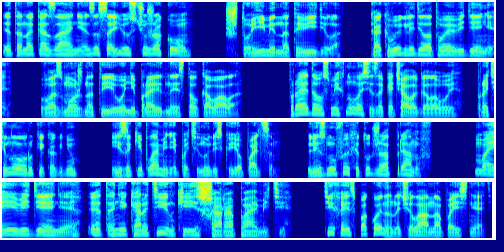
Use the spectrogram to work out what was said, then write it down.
Это наказание за союз с чужаком. Что именно ты видела? Как выглядело твое видение? Возможно, ты его неправильно истолковала. Прайда усмехнулась и закачала головой протянула руки к огню. Языки пламени потянулись к ее пальцам, лизнув их и тут же отпрянув. «Мои видения — это не картинки из шара памяти», — тихо и спокойно начала она пояснять.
